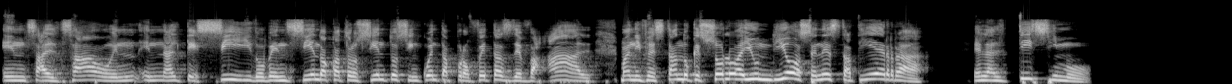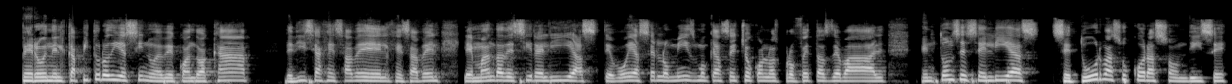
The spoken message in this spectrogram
ensalzado, en, enaltecido, venciendo a 450 profetas de Baal, manifestando que solo hay un Dios en esta tierra, el Altísimo. Pero en el capítulo 19, cuando acá le dice a Jezabel, Jezabel le manda a decir a Elías, te voy a hacer lo mismo que has hecho con los profetas de Baal. Entonces Elías se turba su corazón, dice,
